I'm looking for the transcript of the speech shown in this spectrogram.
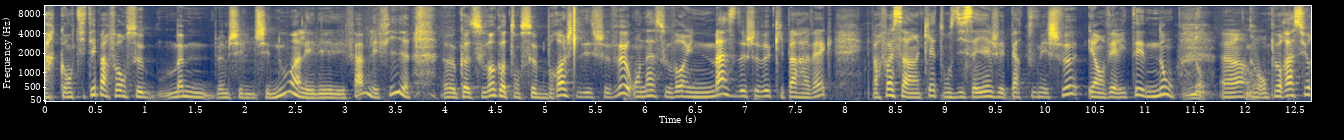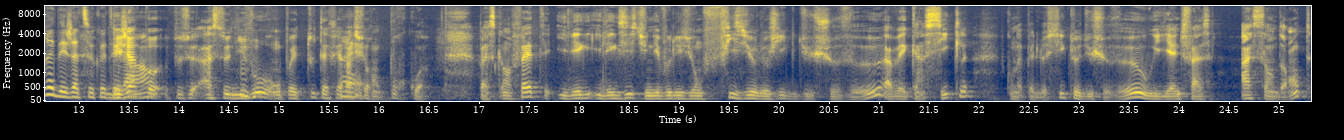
par quantité, parfois on se, même, même chez, chez nous, hein, les, femmes, les filles, euh, quand, souvent quand on se broche les cheveux, on a souvent une masse de cheveux qui part avec. Et parfois ça inquiète, on se dit ça y est, je vais perdre tous mes cheveux. Et en vérité, non. Non. Hein, non. on peut rassurer déjà de ce côté-là. Déjà, hein. à ce niveau, on peut être tout à fait Ouais. rassurant. Pourquoi? Parce qu'en fait, il, est- il existe une évolution physiologique du cheveu avec un cycle qu'on appelle le cycle du cheveu, où il y a une phase ascendante,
